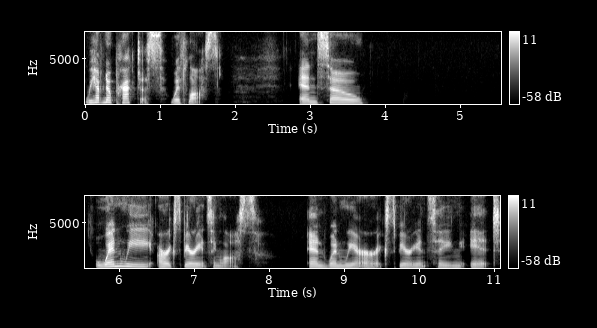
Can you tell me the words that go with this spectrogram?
we have no practice with loss. And so when we are experiencing loss and when we are experiencing it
